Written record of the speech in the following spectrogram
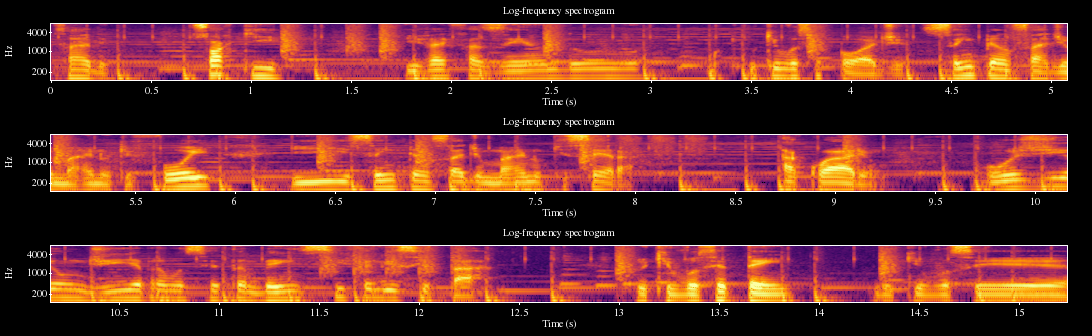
sabe? Só aqui. E vai fazendo o que você pode, sem pensar demais no que foi e sem pensar demais no que será. Aquário, Hoje é um dia para você também se felicitar do que você tem, do que você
